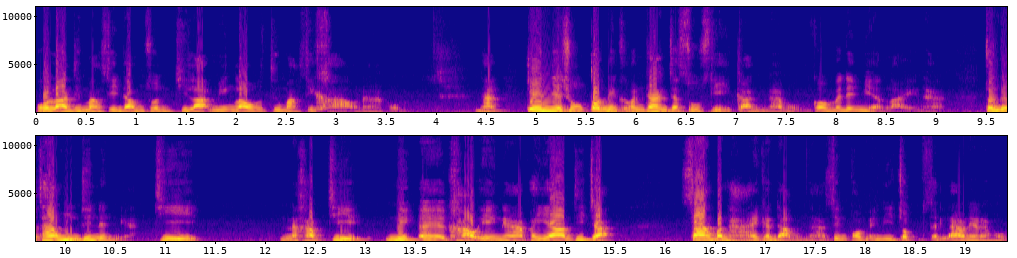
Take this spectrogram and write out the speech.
โอลานถือหมากสีดำส่วนทีละมิงเราถือหมากสีขาวนะครับผมนะเกมเนี่ยช่วงต้นเนี่ยก็ค่อนข้างจะสูสีกันนะครับผมก็ไม่ได้มีอะไรนะฮะจนกระทั่งมุมที่หนึ่งเนี่ยที่นะครับที่มิเออข่าวเองเนี่ยพยายามที่จะ สร้างปัญหาให้กับดำนะซึ่งพอเอ็นดีจบเสร็จแล้วเนี่ยนะผม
